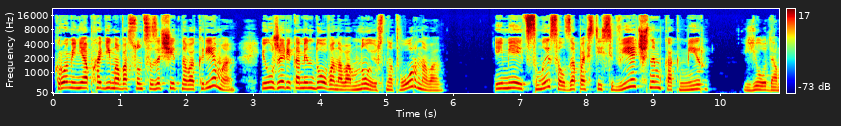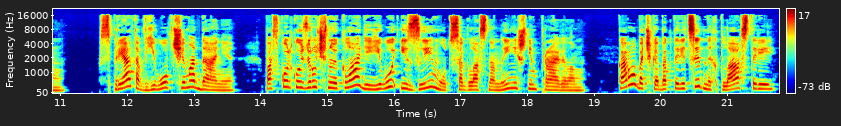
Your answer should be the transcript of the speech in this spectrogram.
Кроме необходимого солнцезащитного крема и уже рекомендованного мною снотворного, имеет смысл запастись вечным, как мир, йодом, спрятав его в чемодане, поскольку из ручной клади его изымут согласно нынешним правилам. Коробочкой бактерицидных пластырей,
